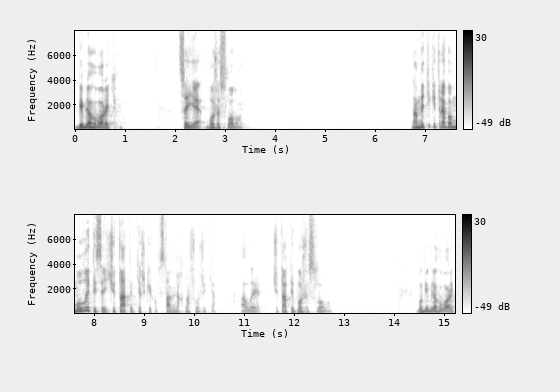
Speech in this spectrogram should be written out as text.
Біблія говорить, це є Боже Слово. Нам не тільки треба молитися і читати в тяжких обставинах нашого життя, але читати Боже Слово. Бо Біблія говорить,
